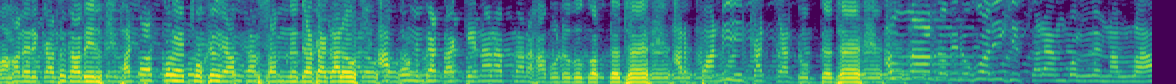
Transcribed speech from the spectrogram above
পাহাড়ের কাছে যাবেন, হঠাৎ করে চোখের আপনার সামনে দেখা গেল, আপন বেটা কেনার আপনার হাবুডুবু করতেছে আর পানি কাচ্চার ডুবতেছে। আল্লাহ নবী নূহ আলাইহিস সালাম বললেন, আল্লাহ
